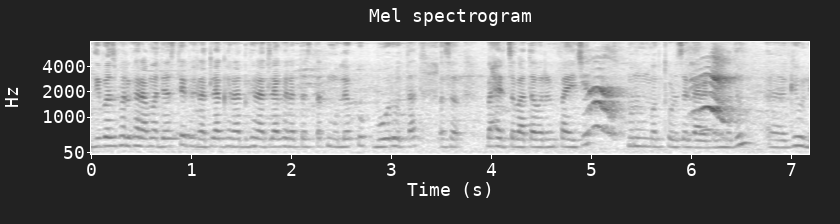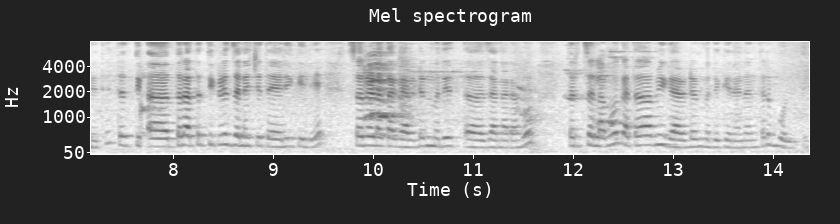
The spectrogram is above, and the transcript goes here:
दिवसभर घरामध्ये असते घरातल्या घरात घरातल्या घरात असतात. मुलं खूप बोर होतात. असं बाहेरचं वातावरण पाहिजे. म्हणून मग थोडंसं गार्डनमधून घेऊन येते. तर तर आता तिकडे जाण्याची तयारी केली आहे. सरळ आता गार्डनमध्ये जाणार आहोत. तर चला मग आता मी गार्डनमध्ये गेल्यानंतर बोलते.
